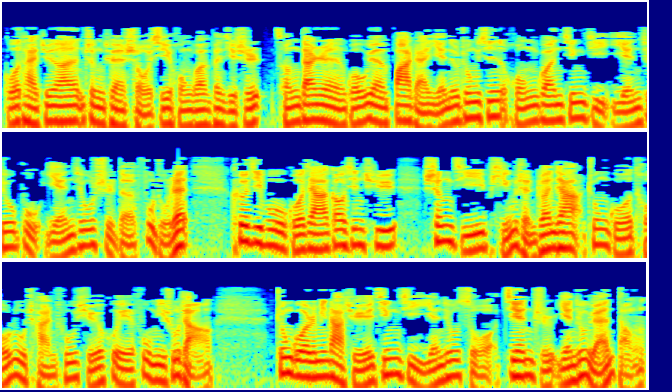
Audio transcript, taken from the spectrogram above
国泰君安证券首席宏观分析师，曾担任国务院发展研究中心宏观经济研究部研究室的副主任，科技部国家高新区升级评审专家，中国投入产出学会副秘书长，中国人民大学经济研究所兼职研究员等。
